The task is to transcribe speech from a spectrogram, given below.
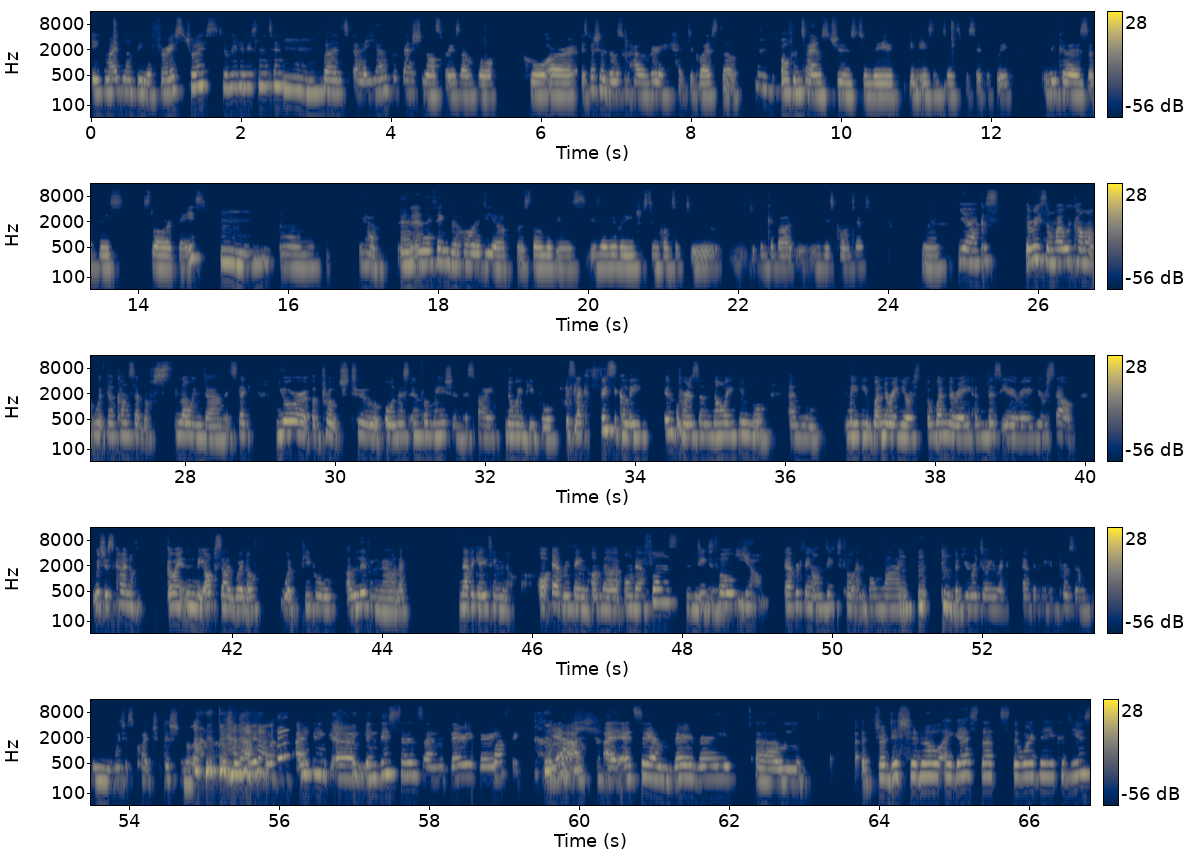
it might not be the first choice to live in Islington, Mm. but uh, young professionals, for example, who are, especially those who have a very hectic lifestyle, Mm. oftentimes choose to live in Islington specifically because of this slower pace. Mm. Um, yeah, and, and I think the whole idea of uh, slow living is, is a really interesting concept to to think about in, in this context. Know, Yeah, because the reason why we come up with the concept of slowing down, it's like your approach to all this information is by knowing people. It's like physically in person knowing people and maybe wondering your wondering in this area yourself, which is kind of going in the opposite way of what people are living now, like navigating all everything on the on their phones, Mhm. digital, Yeah. everything on digital and online. but you were doing like everything in person, which is quite traditional. I think um, in this sense, I'm very, very Classic. yeah I, i'd say i'm very very um traditional i guess that's the word that you could use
